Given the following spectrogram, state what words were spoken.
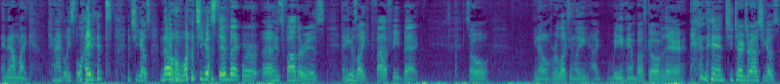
And then I'm like, "Can I at least light it?" And she goes, "No. Why don't you go stand back where uh, his father is?" And he was like five feet back. So, you know, reluctantly, I, we and him both go over there, and then she turns around and she goes,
